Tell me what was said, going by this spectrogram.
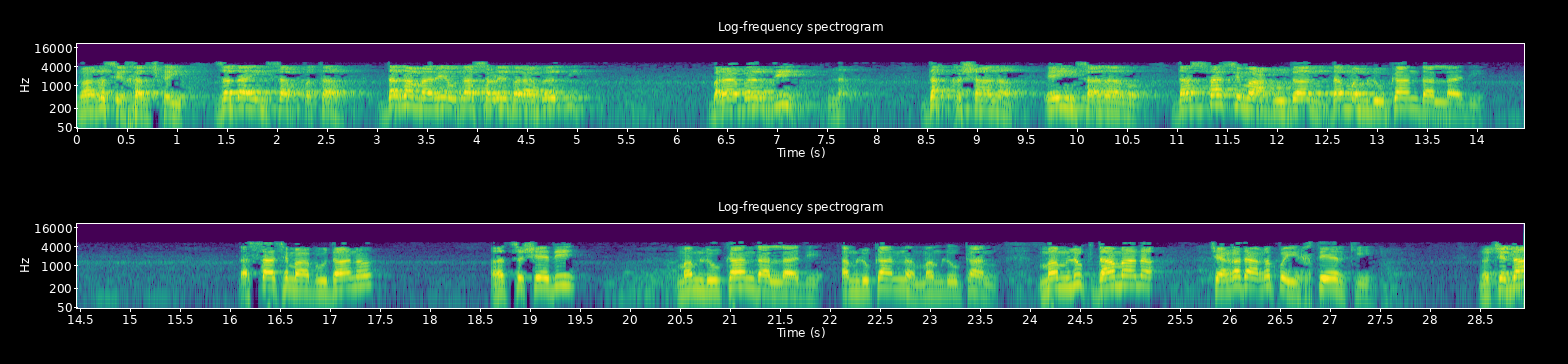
نو هغه سي خرج کړي زدا انصاف پتا دغه مری او دا سړی برابر دي برابر دي نه دک شانه اے انسانانو دا ستاسو معبودان د مملوکان د الله دي د اساس معبودان څه شي دي مملوکان د الله دي املوکان نه مملوکان مملوک دا معنی چې هغه دغه په اختیار کې نو چې دا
